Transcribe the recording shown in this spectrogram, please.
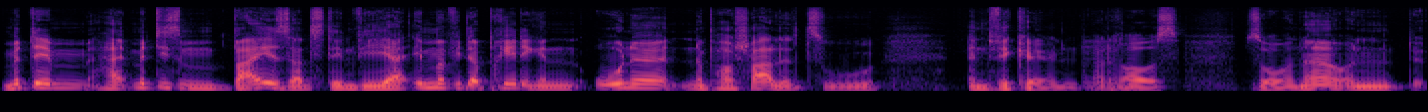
mit dem, halt mit diesem Beisatz, den wir ja immer wieder predigen, ohne eine Pauschale zu entwickeln daraus. So, ne? Und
